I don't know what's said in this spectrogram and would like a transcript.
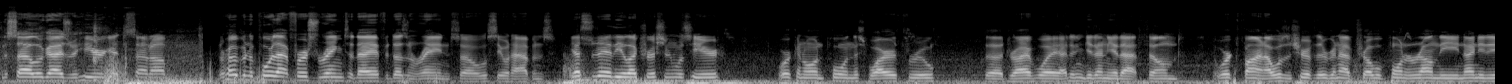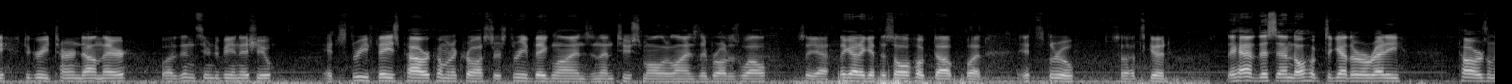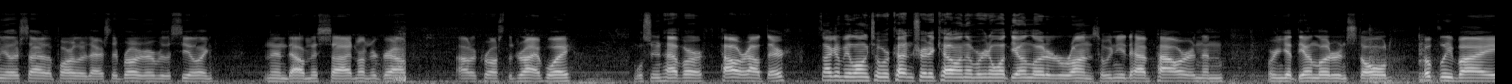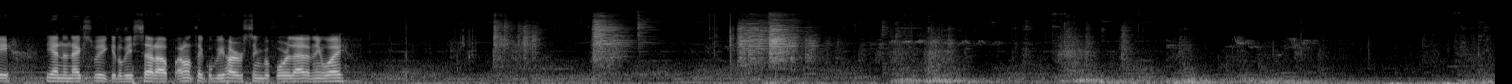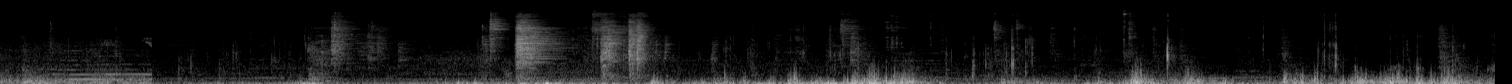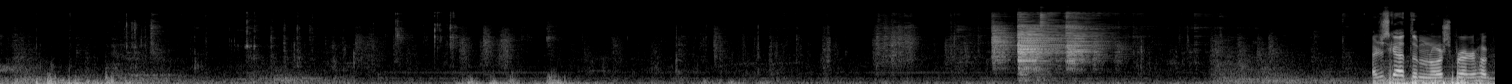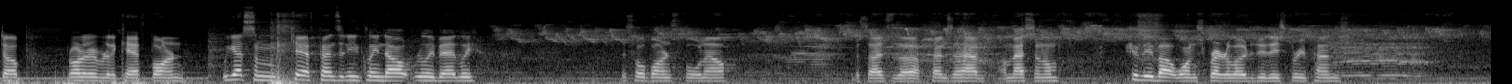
The silo guys are here getting set up. They're hoping to pour that first ring today if it doesn't rain, so we'll see what happens. Yesterday the electrician was here working on pulling this wire through the driveway. I didn't get any of that filmed. It worked fine. I wasn't sure if they were gonna have trouble pulling around the 90 degree turn down there, but it didn't seem to be an issue. It's three phase power coming across. There's three big lines and then two smaller lines they brought as well. So yeah, they gotta get this all hooked up, but it's through, so that's good. They have this end all hooked together already. Power's on the other side of the parlor there, so they brought it over the ceiling and then down this side and underground out across the driveway. We'll soon have our power out there. It's not gonna be long until we're cutting triticale and then we're gonna want the unloader to run. So we need to have power and then we're gonna get the unloader installed. Hopefully by the end of next week it'll be set up. I don't think we'll be harvesting before that anyway. Just got the manure spreader hooked up, brought it over to the calf barn. We got some calf pens that need cleaned out really badly. This whole barn's full now, besides the pens that have a mess in them. Should be about one spreader load to do these three pens.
